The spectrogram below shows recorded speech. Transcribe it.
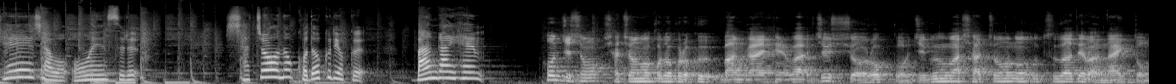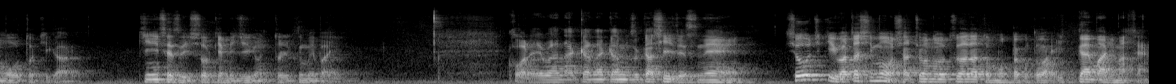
経営者を応援する社長の孤独力番外編。本日の社長の孤独録番外編は10章6項。自分は社長の器ではないと思う時がある。気にせず一生懸命授業に取り組めばいい。これはなかなか難しいですね。正直私も社長の器だと思ったことは一回もありません。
